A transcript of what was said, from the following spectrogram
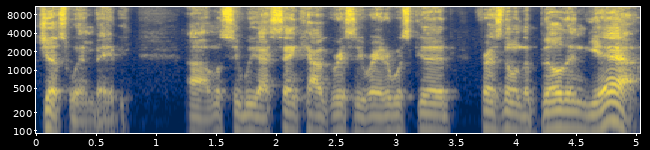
just win, baby. Um, let's see. We got St. Cal Grizzly Raider was good. Fresno in the building. Yeah.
